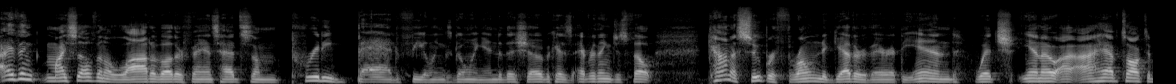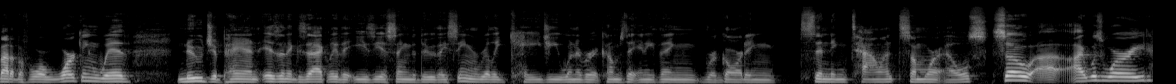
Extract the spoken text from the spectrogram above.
I think myself and a lot of other fans had some pretty bad feelings going into this show because everything just felt kind of super thrown together there at the end, which, you know, I, I have talked about it before. Working with New Japan isn't exactly the easiest thing to do. They seem really cagey whenever it comes to anything regarding sending talent somewhere else. So uh, I was worried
